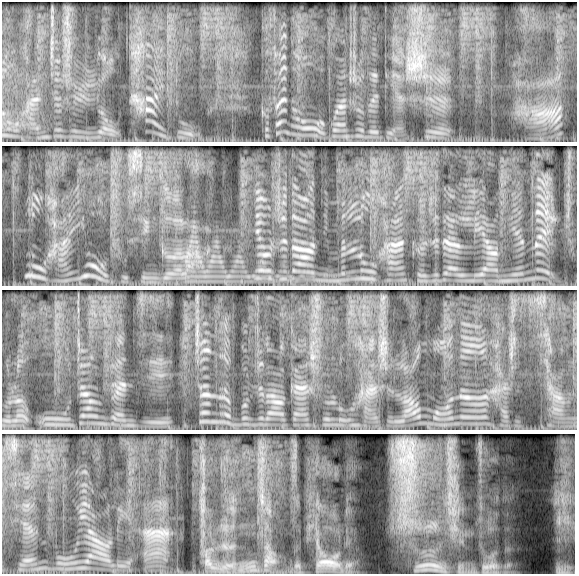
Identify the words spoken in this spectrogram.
鹿晗这是有态度。可饭桶我关注的点是，啊，鹿晗又出新歌了。要知道，你们鹿晗可是在两年内出了五张专辑，真的不知道该说鹿晗是劳模呢，还是抢钱不要脸。他人长得漂亮，事情做的也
